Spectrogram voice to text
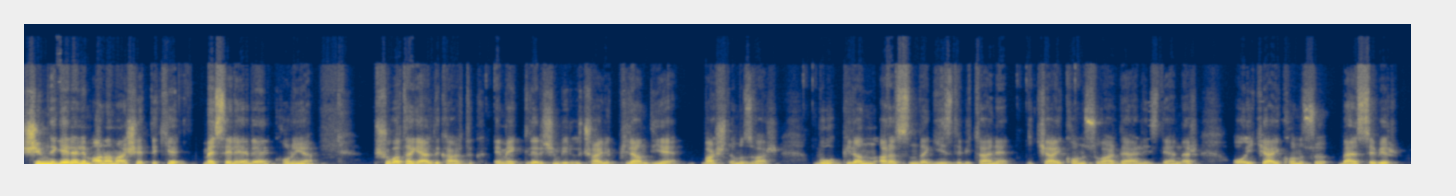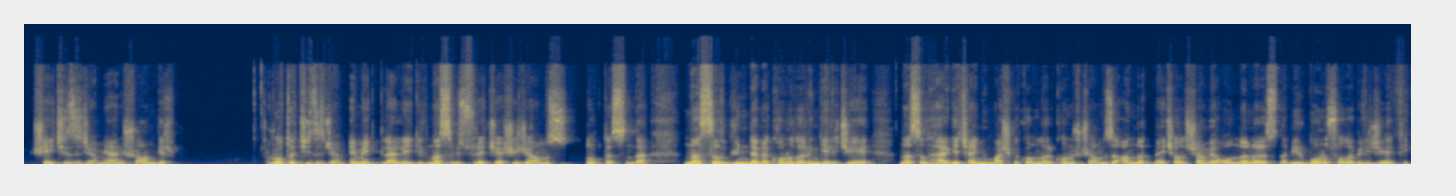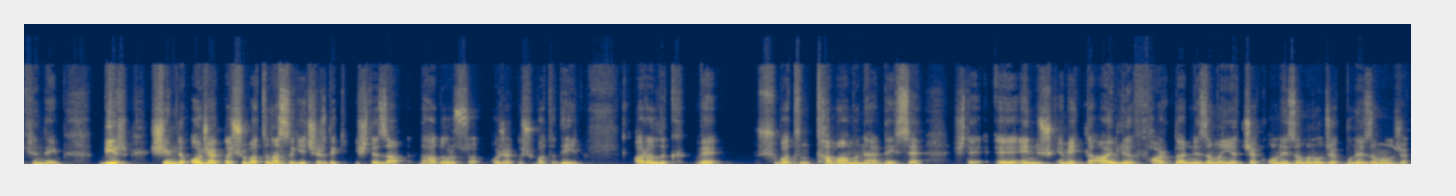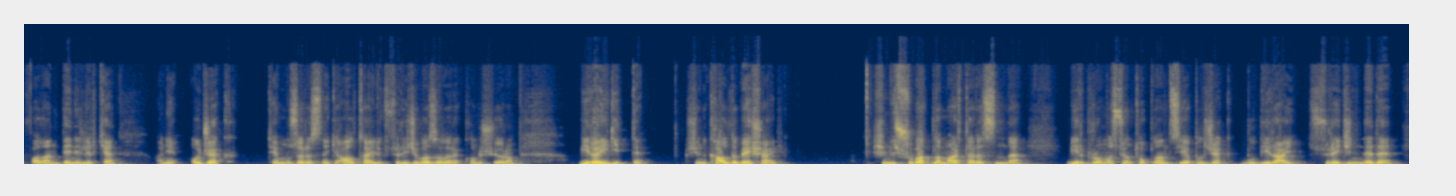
Şimdi gelelim ana manşetteki meseleye ve konuya. Şubat'a geldik artık. Emekliler için bir 3 aylık plan diye başlığımız var. Bu planın arasında gizli bir tane 2 ay konusu var değerli izleyenler. O 2 ay konusu ben size bir şey çizeceğim. Yani şu an bir rota çizeceğim. Emeklilerle ilgili nasıl bir süreç yaşayacağımız noktasında nasıl gündeme konuların geleceği, nasıl her geçen gün başka konuları konuşacağımızı anlatmaya çalışacağım ve onların arasında bir bonus olabileceği fikrindeyim. Bir, şimdi Ocak'la Şubat'ı nasıl geçirdik? İşte daha doğrusu Ocak'la Şubat'ı değil, Aralık ve Şubat'ın tamamı neredeyse işte e, en düşük emekli aylığı, farklar ne zaman yatacak, o ne zaman olacak, bu ne zaman olacak falan denilirken hani Ocak Temmuz arasındaki 6 aylık süreci baz alarak konuşuyorum. Bir ayı gitti. Şimdi kaldı 5 ay. Şimdi Şubat'la Mart arasında bir promosyon toplantısı yapılacak. Bu bir ay sürecinde de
